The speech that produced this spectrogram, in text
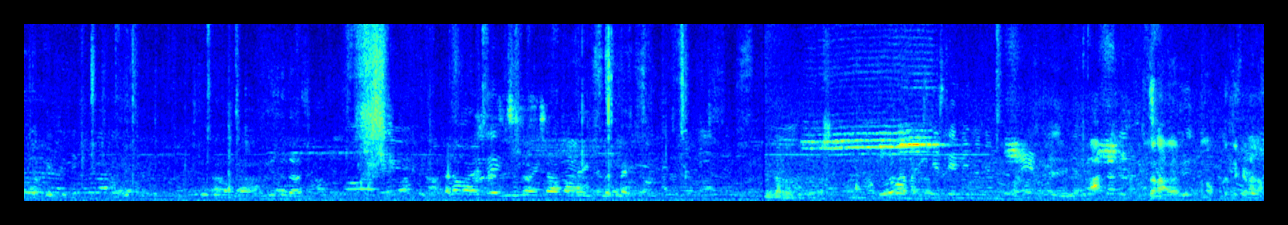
వచ్చినాక చూడాలి సినిమా అయిపోయినా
